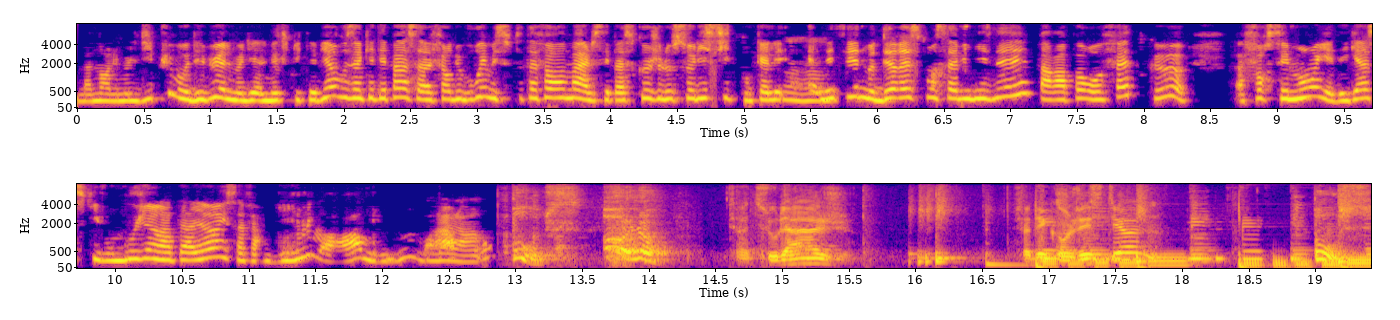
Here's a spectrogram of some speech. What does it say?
maintenant elle me le dit plus mais au début elle me dit elle m'expliquait bien vous inquiétez pas, ça va faire du bruit mais c'est tout à fait normal, c'est parce que je le sollicite. Donc elle, mhm. elle essayait de me déresponsabiliser par rapport au fait que bah, forcément il y a des gaz qui vont bouger à l'intérieur et ça va faire voilà. Pousse. Oh non. Ça te soulage? Ça décongestionne? Pousse.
